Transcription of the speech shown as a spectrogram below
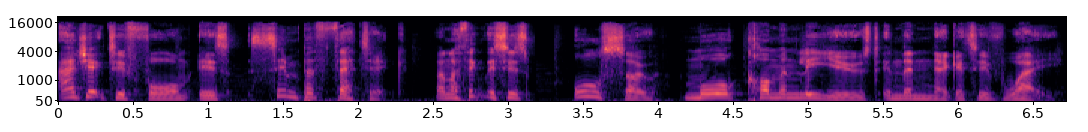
adjective form is sympathetic, and I think this is also more commonly used in the negative way.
